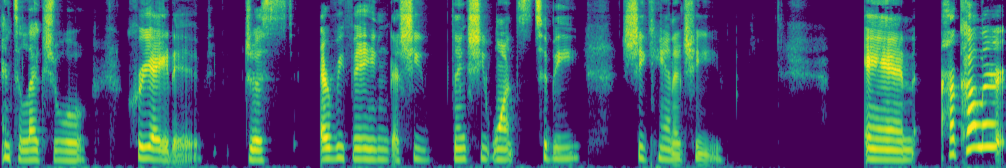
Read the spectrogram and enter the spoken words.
intellectual, creative, just everything that she thinks she wants to be, she can achieve. And her color,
